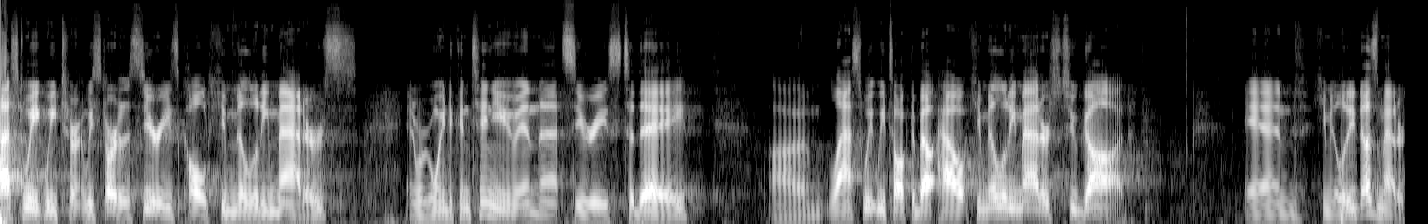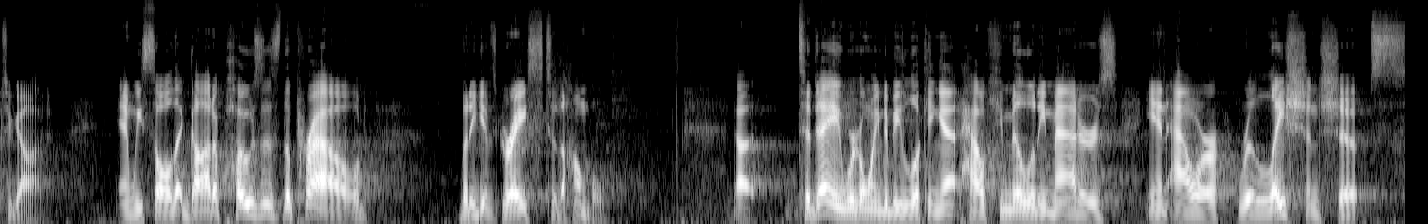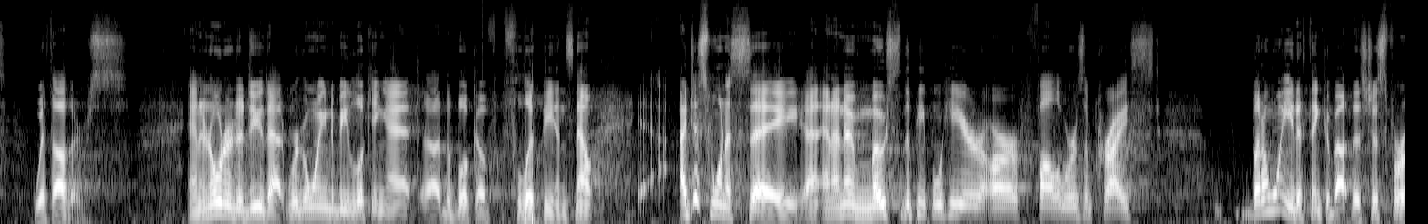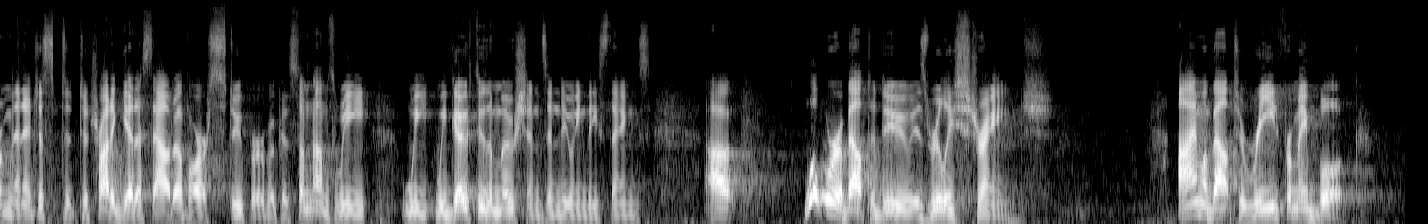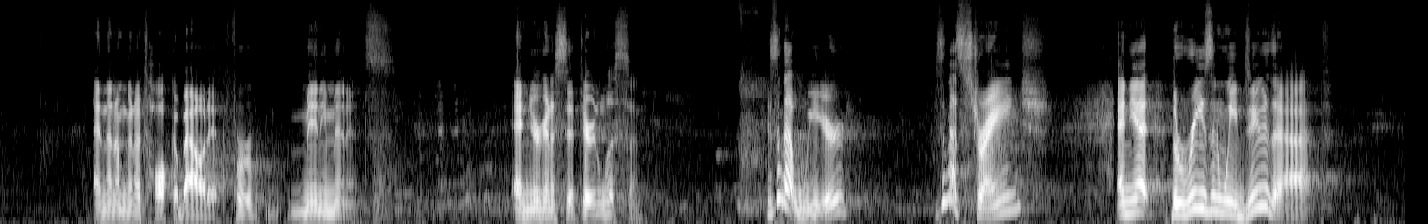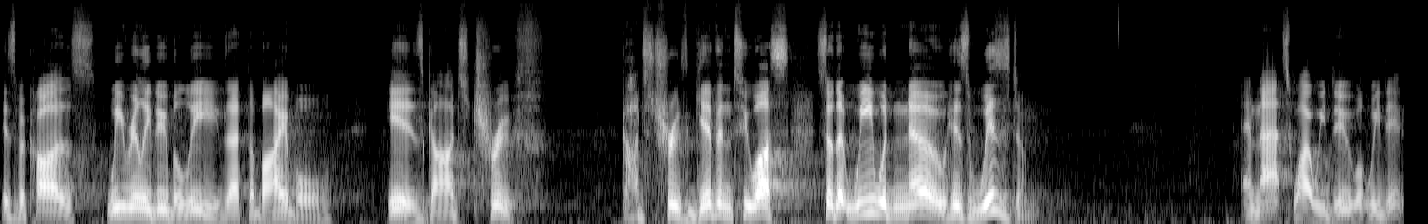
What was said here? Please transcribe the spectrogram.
Last week, we, we started a series called Humility Matters, and we're going to continue in that series today. Um, last week, we talked about how humility matters to God, and humility does matter to God. And we saw that God opposes the proud, but He gives grace to the humble. Uh, today, we're going to be looking at how humility matters in our relationships with others. And in order to do that, we're going to be looking at uh, the book of Philippians. Now, I just want to say, and I know most of the people here are followers of Christ, but I want you to think about this just for a minute, just to, to try to get us out of our stupor, because sometimes we, we, we go through the motions in doing these things. Uh, what we're about to do is really strange. I'm about to read from a book, and then I'm going to talk about it for many minutes. And you're going to sit there and listen. Isn't that weird? Isn't that strange? And yet, the reason we do that is because we really do believe that the Bible is God's truth. God's truth given to us so that we would know His wisdom. And that's why we do what we do.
